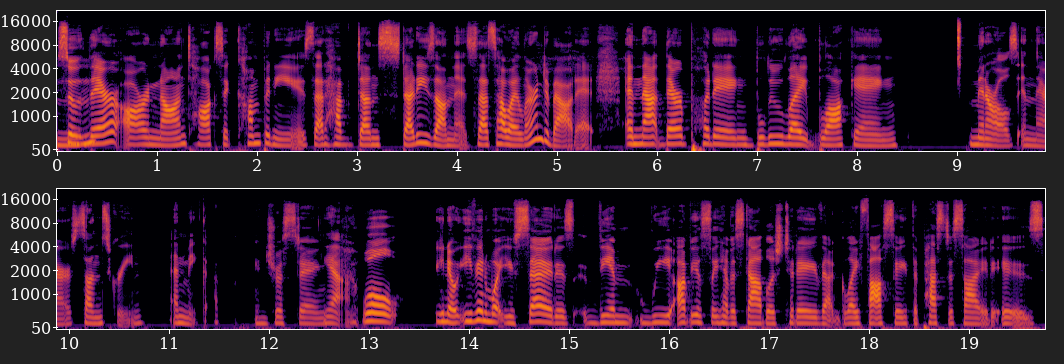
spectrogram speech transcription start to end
So Mhm. there are non-toxic companies that have done studies on this. That's how I learned about it. And that they're putting blue light blocking minerals in their sunscreen and makeup. interesting Yeah. Well, you know, even what you said is the um, we obviously have established today that glyphosate, the pesticide, is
